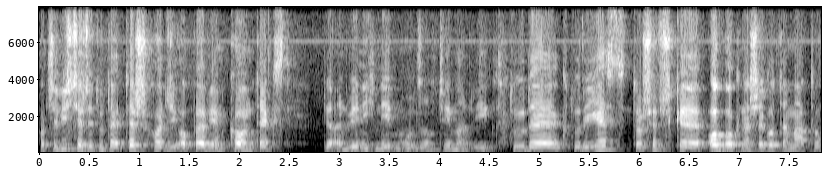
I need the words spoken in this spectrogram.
Oczywiście, że tutaj też chodzi o pewien kontekst, der ein wenig neben unserem Thema liegt. który, który jest troszeczkę obok naszego tematu.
